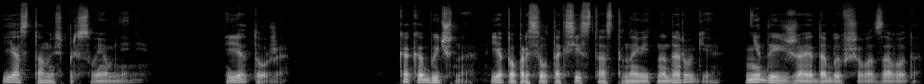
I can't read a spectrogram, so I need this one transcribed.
я останусь при своем мнении». «Я тоже». Как обычно, я попросил таксиста остановить на дороге, не доезжая до бывшего завода.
